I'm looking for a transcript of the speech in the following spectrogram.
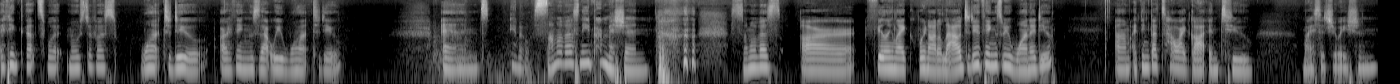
I think that's what most of us want to do are things that we want to do. And you know, some of us need permission. some of us are feeling like we're not allowed to do things we want to do. Um, I think that's how I got into my situation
